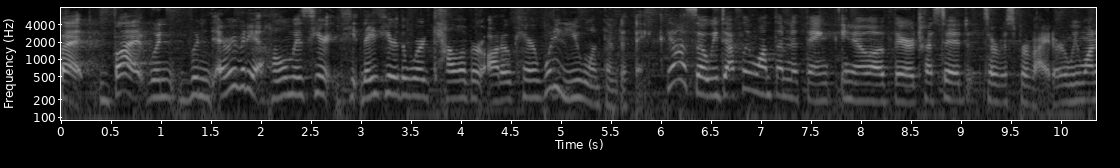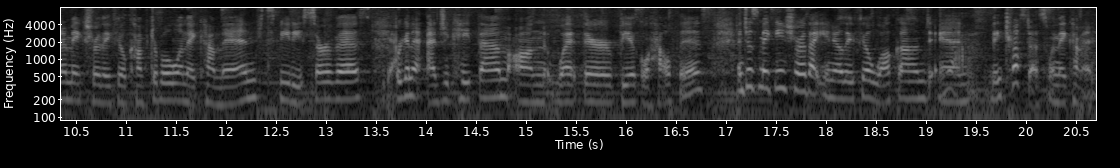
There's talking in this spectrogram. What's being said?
But but when when everybody at home is here, they hear the word Caliber Auto Care. What do you want them to think? Yeah, so we definitely want them to think, you know, of their trusted service provider. We want to make sure they feel comfortable when they come in, speedy service. Yeah. We're going to educate them on what their vehicle health is, and just making sure that you know they feel welcomed and yeah. they trust us when they come in.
